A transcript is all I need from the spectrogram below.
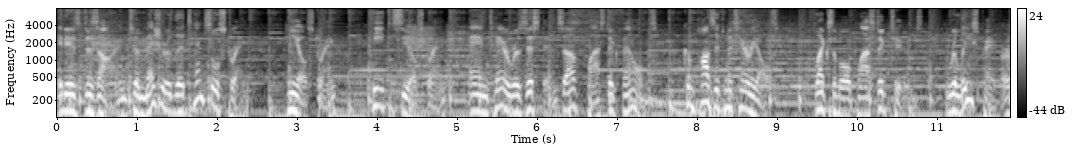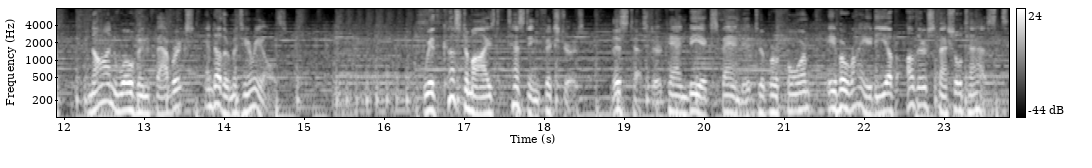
It is designed to measure the tensile strength, peel strength, heat seal strength, and tear resistance of plastic films, composite materials, flexible plastic tubes, release paper, non-woven fabrics, and other materials. With customized testing fixtures, this tester can be expanded to perform a variety of other special tests,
